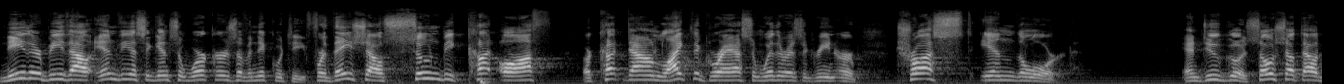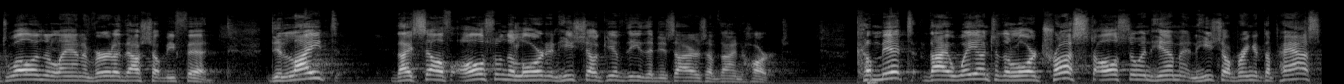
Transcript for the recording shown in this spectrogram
Neither be thou envious against the workers of iniquity, for they shall soon be cut off or cut down like the grass and wither as a green herb. Trust in the Lord and do good. So shalt thou dwell in the land, and verily thou shalt be fed. Delight thyself also in the Lord, and he shall give thee the desires of thine heart. Commit thy way unto the Lord, trust also in him, and he shall bring it to pass.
